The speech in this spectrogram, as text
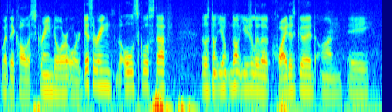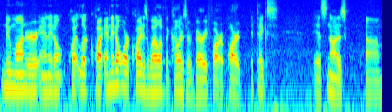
what they call a screen door or dithering, the old school stuff. Those don't don't, don't usually look quite as good on a new monitor, and they don't quite look quite, and they don't work quite as well if the colors are very far apart. It takes, it's not as, um,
